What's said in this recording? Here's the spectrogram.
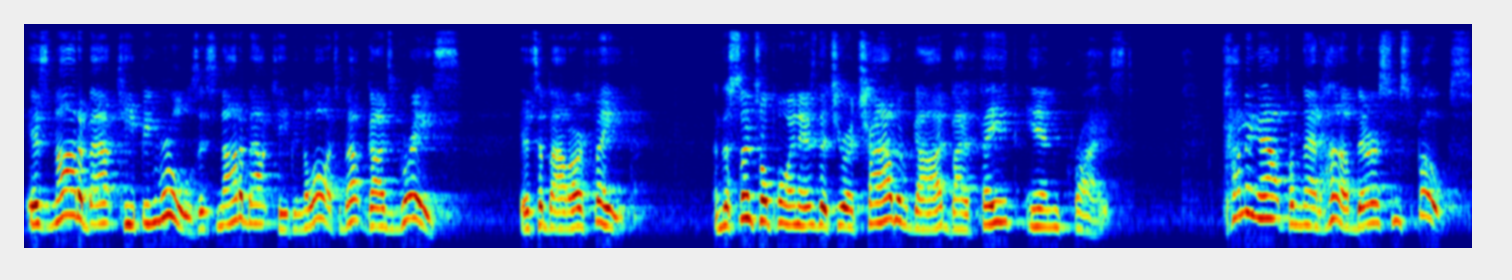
is not about keeping rules. It's not about keeping the law. It's about God's grace. It's about our faith. And the central point is that you're a child of God by faith in Christ. Coming out from that hub, there are some spokes,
